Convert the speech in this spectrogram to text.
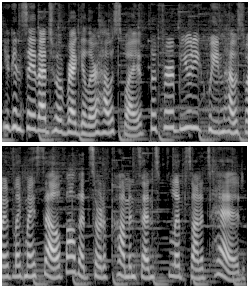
You can say that to a regular housewife, but for a beauty queen housewife like myself, all that sort of common sense flips on its head.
